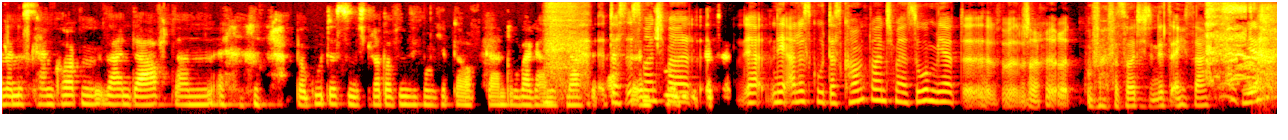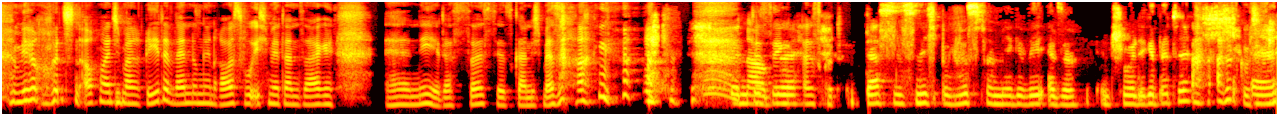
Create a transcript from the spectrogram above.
Wenn es kein Korken sein darf, dann aber gut, dass du mich gerade auf Hinsicht kommst. Ich habe darauf gar, drüber gar nicht nachgedacht. Das ist manchmal, ja, nee, alles gut. Das kommt manchmal so mir, äh, was sollte ich denn jetzt eigentlich sagen? mir, mir rutschen auch manchmal Redewendungen raus, wo ich mir dann sage, äh, nee, das sollst du jetzt gar nicht mehr sagen. genau. Deswegen, alles gut. Das ist nicht bewusst von mir gewesen. Also entschuldige bitte. Ach, alles gut. Äh,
